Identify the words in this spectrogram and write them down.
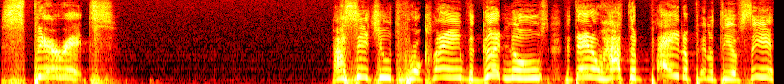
spirit. I sent you to proclaim the good news that they don't have to pay the penalty of sin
